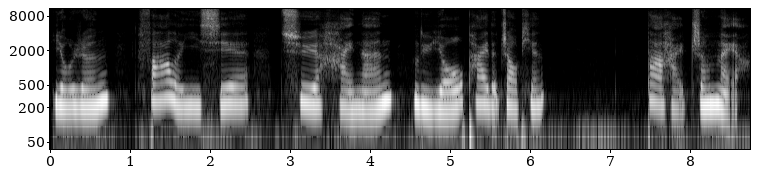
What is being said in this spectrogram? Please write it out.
有人发了一些去海南旅游拍的照片，大海真美啊！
